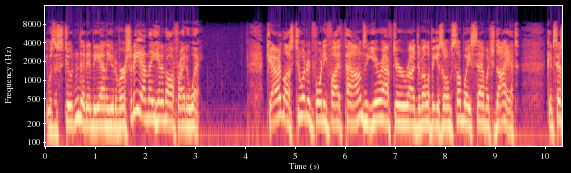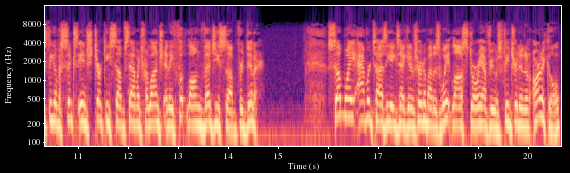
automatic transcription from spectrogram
He was a student at Indiana University, and they hit it off right away. Jared lost 245 pounds a year after uh, developing his own Subway sandwich diet, consisting of a six-inch turkey sub sandwich for lunch and a foot-long veggie sub for dinner. Subway advertising executives heard about his weight loss story after he was featured in an article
